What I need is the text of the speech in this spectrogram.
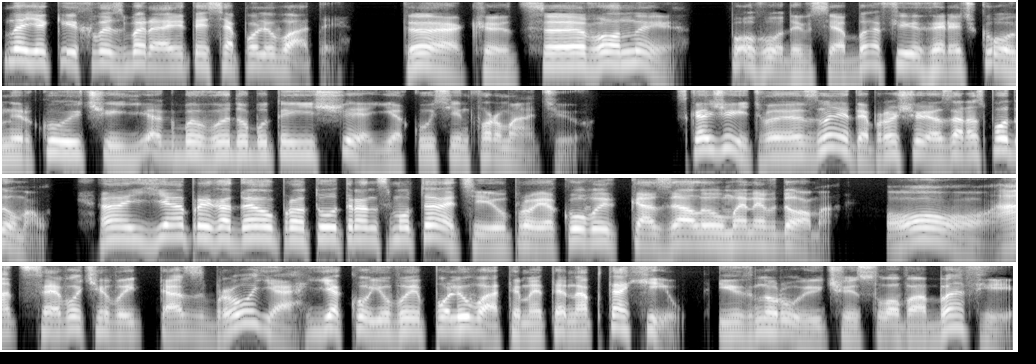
на яких ви збираєтеся полювати? Так, це вони, погодився Бафі, гарячково міркуючи, як би видобути іще якусь інформацію. Скажіть, ви знаєте, про що я зараз подумав? А я пригадав про ту трансмутацію, про яку ви казали у мене вдома. О, а це, вочевидь, та зброя, якою ви полюватимете на птахів. Ігноруючи слова Бафі,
